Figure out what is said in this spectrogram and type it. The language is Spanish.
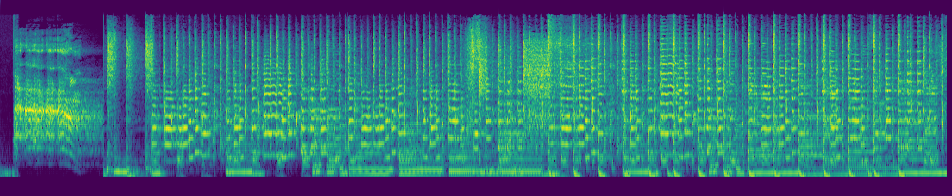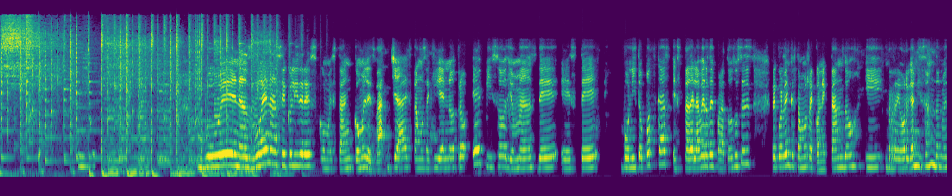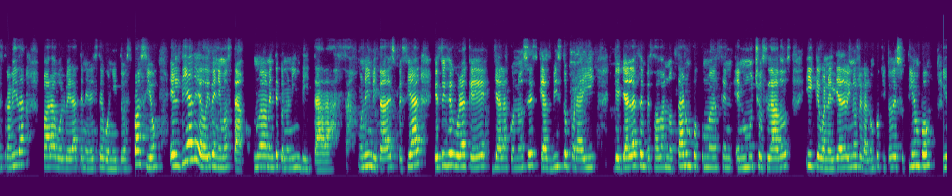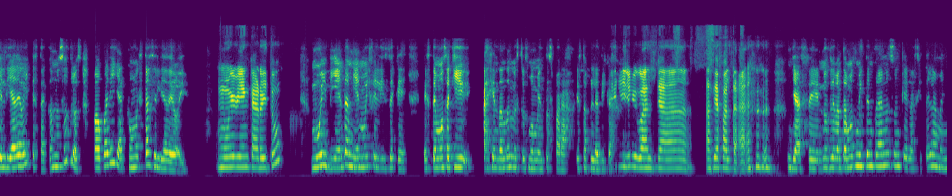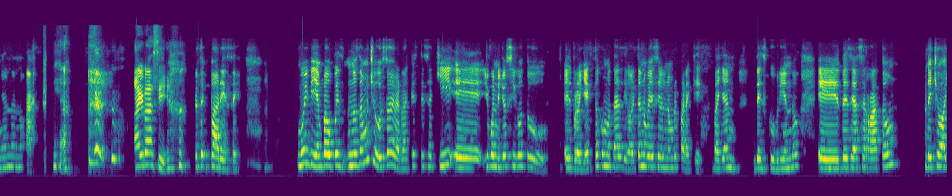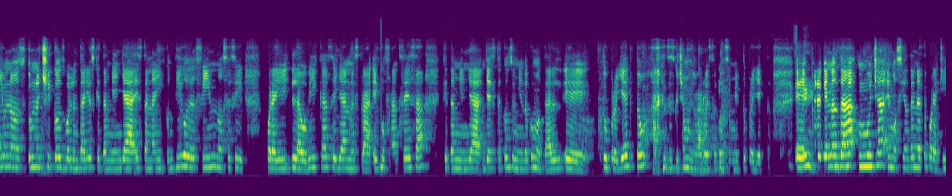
Buenas, buenas ecolíderes, ¿cómo están? ¿Cómo les va? Ya estamos aquí en otro episodio más de este bonito podcast, está de la verde para todos ustedes. Recuerden que estamos reconectando y reorganizando nuestra vida para volver a tener este bonito espacio. El día de hoy venimos nuevamente con una invitada, una invitada especial que estoy segura que ya la conoces, que has visto por ahí, que ya la has empezado a notar un poco más en, muchos lados y que bueno, el día de hoy nos regaló un poquito de su tiempo y el día de hoy está con nosotros. Pau Padilla, ¿cómo estás el día de hoy? Muy bien, Caro, ¿y tú? Muy bien, también muy feliz de que estemos aquí agendando nuestros momentos para esta plática. Sí, igual, ya hacía falta. Ya sé, nos levantamos muy temprano, son que las 7 de la mañana, ¿no? Ah. Algo así. Este, parece. Muy bien, Pau, pues nos da mucho gusto de verdad que estés aquí. Eh, yo, bueno, yo sigo tu, el proyecto como tal, digo, ahorita no voy a decir el nombre para que vayan descubriendo eh, desde hace rato. De hecho, hay unos, unos chicos voluntarios que también ya están ahí contigo, Delfín, no sé si por ahí la ubicas, ella nuestra eco francesa, que también ya, ya está consumiendo como tal eh, tu proyecto, se escucha muy raro eso, consumir tu proyecto, eh, pero que nos da mucha emoción tenerte por aquí.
